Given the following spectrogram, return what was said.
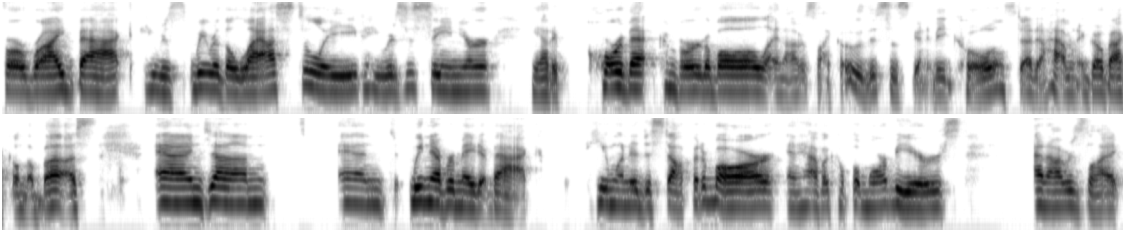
for a ride back. He was we were the last to leave. He was a senior. He had a corvette convertible and i was like oh this is going to be cool instead of having to go back on the bus. And um, and we never made it back. He wanted to stop at a bar and have a couple more beers and i was like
